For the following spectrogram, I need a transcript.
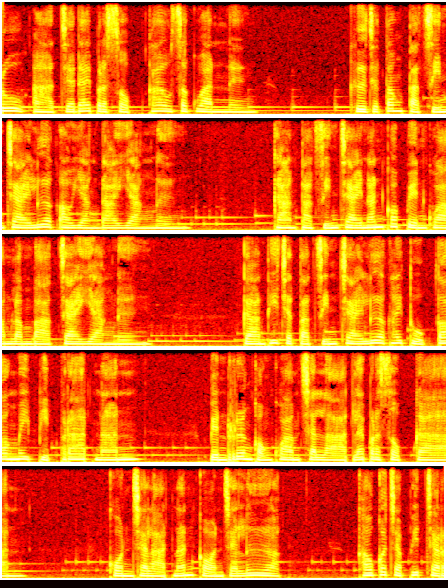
ลูกอาจจะได้ประสบเข้าสักวันหนึ่ง คือจะต้องตัดสินใจเลือกเอาอย่างใดอย่างหนึ่ง การตัดสินใจนั้นก็เป็นความลำบากใจอย่างหนึ่ง การที่จะตัดสินใจเลือกให้ถูกต้องไม่ผิดพลาดนั้น เป็นเรื่องของความฉลาดและประสบการณ์ คนฉลาดนั้นก่อนจะเลือก เขาก็จะพิจาร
